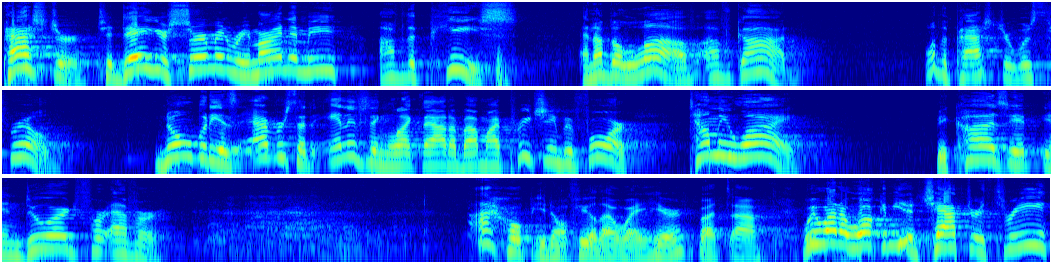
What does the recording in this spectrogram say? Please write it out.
Pastor, today your sermon reminded me of the peace and of the love of God. Well, the pastor was thrilled. Nobody has ever said anything like that about my preaching before. Tell me why. Because it endured forever. I hope you don't feel that way here, but uh, we want to welcome you to chapter 3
